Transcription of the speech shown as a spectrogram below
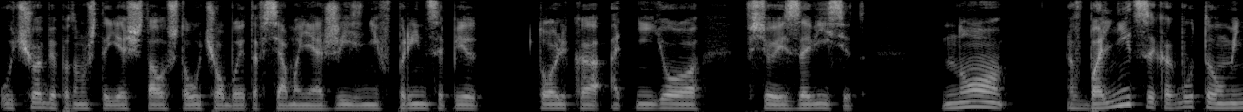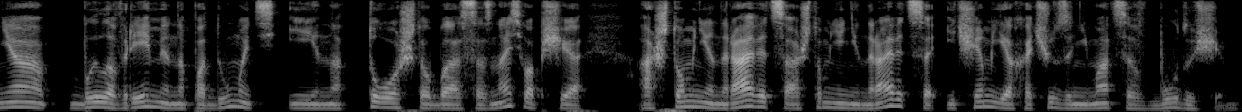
учебе, потому что я считал, что учеба это вся моя жизнь, и в принципе только от нее все и зависит. Но в больнице как будто у меня было время на подумать и на то, чтобы осознать вообще, а что мне нравится, а что мне не нравится, и чем я хочу заниматься в будущем.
